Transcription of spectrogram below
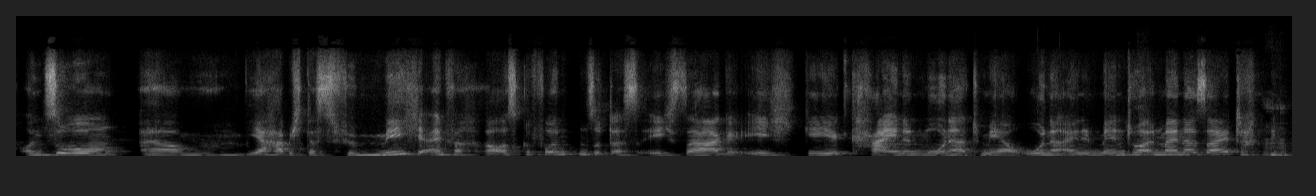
Und so ähm, ja, habe ich das für mich einfach herausgefunden, sodass ich sage, ich gehe keinen Monat mehr ohne einen Mentor an meiner Seite. Mhm.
